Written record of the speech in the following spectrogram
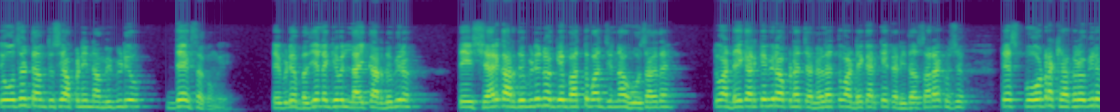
ਤੇ ਉਸੇ ਟਾਈਮ ਤੁਸੀਂ ਆਪਣੀ ਨਵੀਂ ਵੀਡੀਓ ਦੇਖ ਸਕੋਗੇ। ਤੇ ਵੀਡੀਓ ਵਧੀਆ ਲੱਗੇ ਵੀ ਲਾਈਕ ਕਰ ਦਿਓ ਵੀਰ। ਤੇ ਸ਼ੇਅਰ ਕਰ ਦਿਓ ਵੀਡੀਓ ਨੂੰ ਅੱਗੇ ਵੱਧ ਤੋਂ ਵੱਧ ਜਿੰਨਾ ਹੋ ਸਕਦਾ ਹੈ। ਤੁਹਾਡੇ ਕਰਕੇ ਵੀਰ ਆਪਣਾ ਚੈਨਲ ਹੈ, ਤੁਹਾਡੇ ਕਰਕੇ ਕਰੀਦਾ ਸਾਰਾ ਕੁਝ ਤੇ ਸਪੋਰਟ ਰੱਖਿਆ ਕਰੋ ਵੀਰ।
